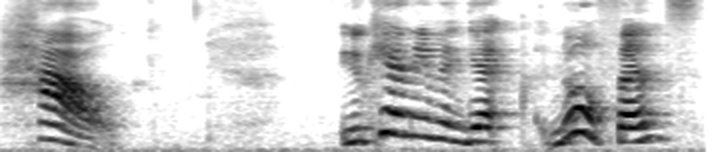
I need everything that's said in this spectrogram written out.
how? you can't even get no offense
